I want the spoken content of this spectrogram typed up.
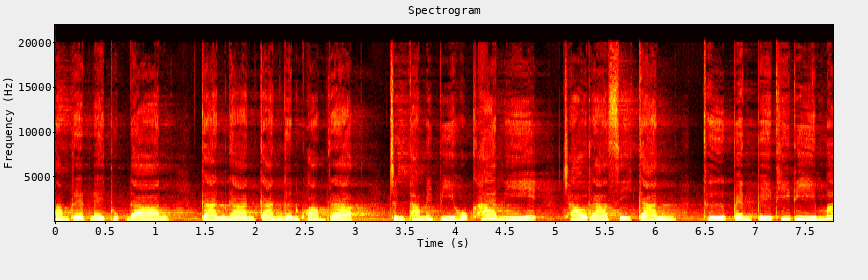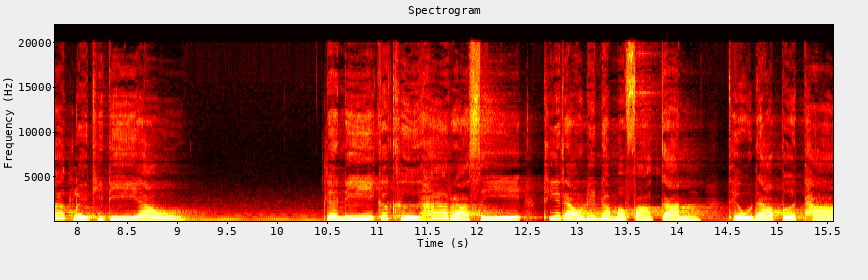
สำเร็จในทุกด้าน การงานการเงินความรัก จึงทำให้ปี 65 นี้ ชาวราศีกันถือเป็นปีที่ดีมากเลยทีเดียว และนี่ก็คือ 5 ราศีที่เราได้นำมาฝากกัน เทวดาเปิดทาง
